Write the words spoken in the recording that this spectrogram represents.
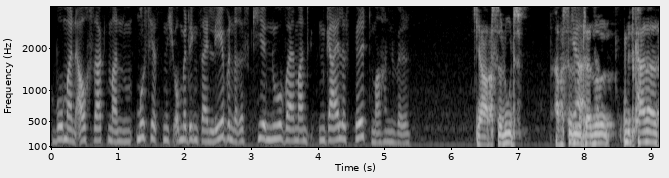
wo man auch sagt, man muss jetzt nicht unbedingt sein Leben riskieren, nur weil man ein geiles Bild machen will. Ja, absolut. Absolut. Ja. Also mit keiner,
